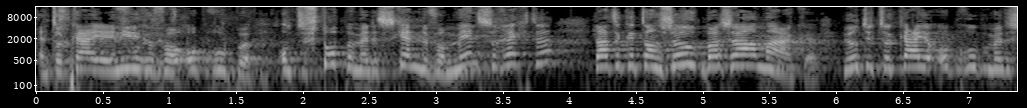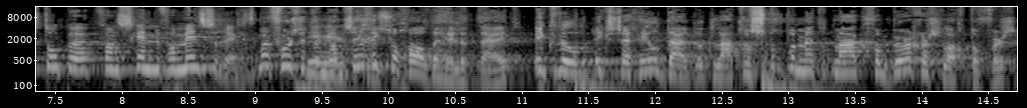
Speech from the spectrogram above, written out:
en Turkije in ieder geval oproepen om te stoppen met het schenden van mensenrechten, laat ik het dan zo bazaal maken. Wilt u Turkije oproepen met het stoppen van het schenden van mensenrechten? Maar voorzitter, dat zeg ik toch al de hele tijd. Ik, wil, ik zeg heel duidelijk, laten we stoppen met het maken van burgerslachtoffers.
